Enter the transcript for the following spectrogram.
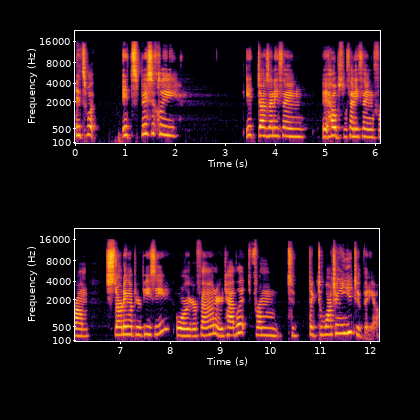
it's what, it's basically, it does anything, it helps with anything from starting up your PC or your phone or your tablet from to like to watching a YouTube video.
